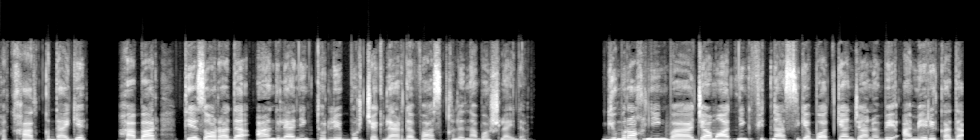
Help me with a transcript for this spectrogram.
haqidagi xabar tez orada angliyaning turli burchaklarida vaz qilina boshlaydi. Gumrohning va jamoatning fitnasiga botgan janubiy amerikada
